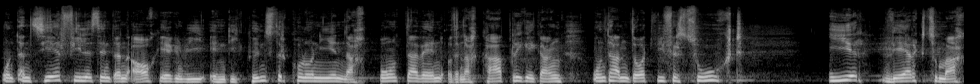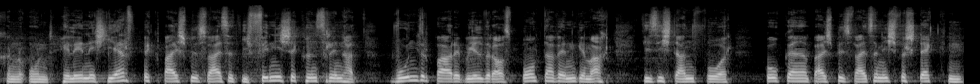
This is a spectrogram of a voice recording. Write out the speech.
und dann sehr viele sind dann auch irgendwie in die Künstlerkolonien nach Pont-Aven oder nach Capri gegangen und haben dort wie versucht, ihr Werk zu machen. Und Helene Sjerfbeck beispielsweise, die finnische Künstlerin, hat wunderbare Bilder aus Pont-Aven gemacht, die sich dann vor Gauguin beispielsweise nicht verstecken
